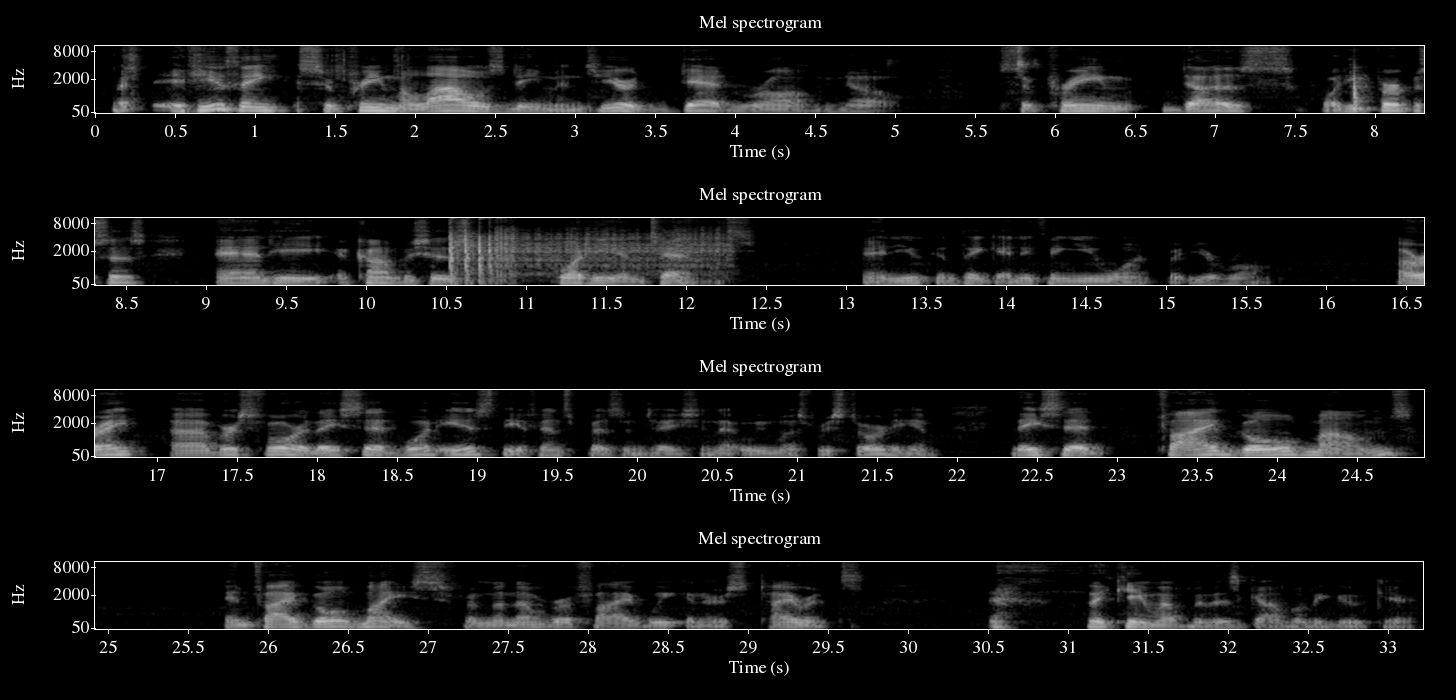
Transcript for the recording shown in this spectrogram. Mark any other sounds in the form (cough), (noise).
But if you think Supreme allows demons, you're dead wrong. No. Supreme does what he purposes and he accomplishes what he intends. And you can think anything you want, but you're wrong. All right, uh, verse 4 they said, What is the offense presentation that we must restore to him? They said, Five gold mounds and five gold mice from the number of five weakeners, tyrants. (laughs) they came up with this gobbledygook here.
